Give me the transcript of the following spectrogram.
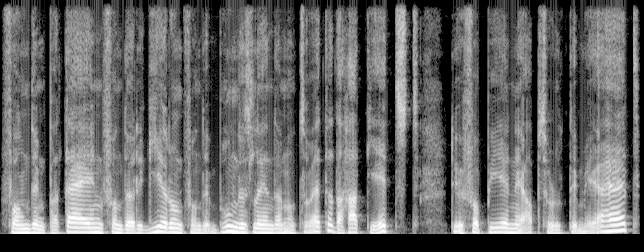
von den Parteien, von der Regierung, von den Bundesländern und so weiter. Da hat jetzt die ÖVP eine absolute Mehrheit.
